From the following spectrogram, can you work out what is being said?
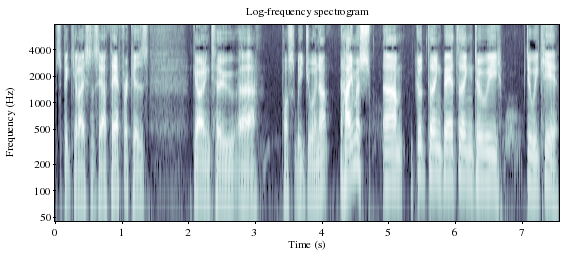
speculation South Africa's going to uh, possibly join up. Hamish, um, good thing, bad thing? Do we do we care?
